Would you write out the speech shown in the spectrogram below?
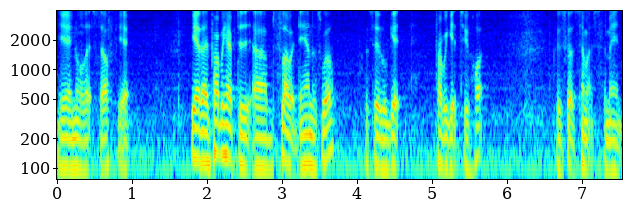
Yeah, and all that stuff. Yeah, yeah. They'd probably have to um, slow it down as well, because it'll get probably get too hot because it's got so much cement.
